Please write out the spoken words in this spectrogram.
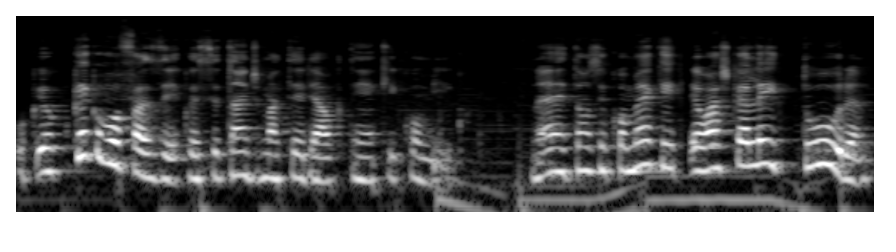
o que, o que, que eu vou fazer com esse tanto de material que tem aqui comigo? Né? Então, assim, como é que. Eu acho que a leitura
